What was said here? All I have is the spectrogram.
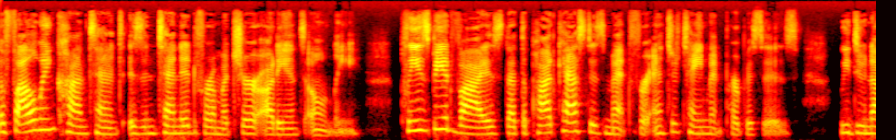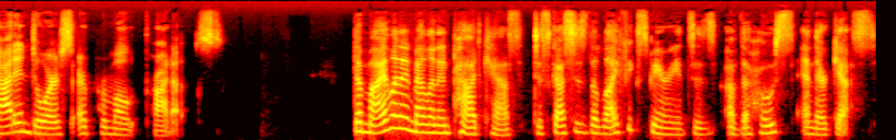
The following content is intended for a mature audience only. Please be advised that the podcast is meant for entertainment purposes. We do not endorse or promote products. The Myelin and Melanin podcast discusses the life experiences of the hosts and their guests.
